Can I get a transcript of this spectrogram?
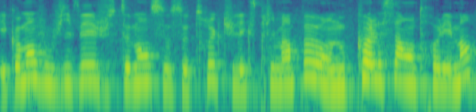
Et comment vous vivez justement ce, ce truc? Tu l'exprimes un peu, on nous colle ça entre les mains,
